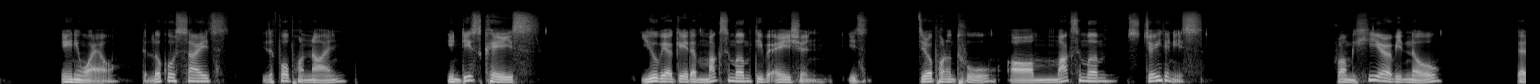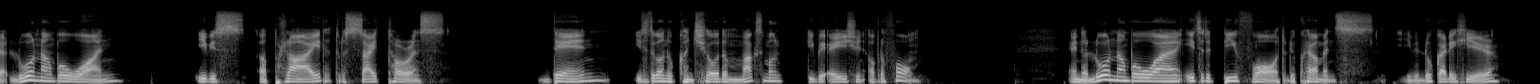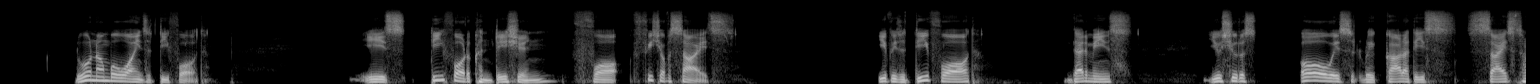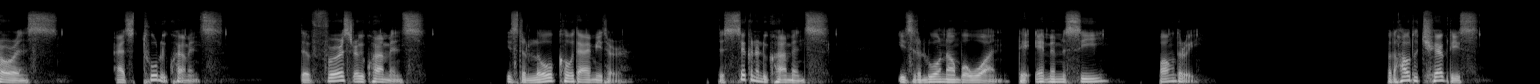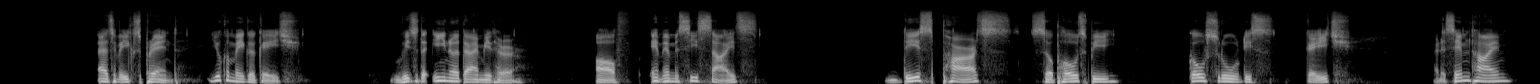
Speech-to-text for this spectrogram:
Anyway, the local size is 4.9. In this case, you will get a maximum deviation is 0.2 or maximum straightness. From here, we know that rule number one, if it's applied to the side tolerance, then it's going to control the maximum deviation of the form. And the rule number one is the default requirements. If you look at it here, rule number one is default. Is default condition for feature of size. If it's default, that means you should always regard this size tolerance as two requirements. The first requirement is the local diameter. The second requirement is the rule number one, the MMC boundary. But how to check this? As we explained, you can make a gauge with the inner diameter of MMC size. These parts supposed to be go through this gauge. At the same time,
